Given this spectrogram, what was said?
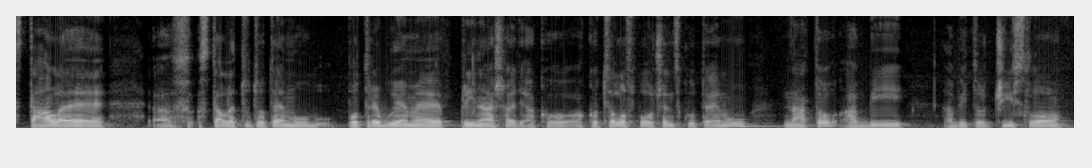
Stále stále túto tému potrebujeme prinášať ako, ako celospoločenskú tému na to, aby, aby to číslo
